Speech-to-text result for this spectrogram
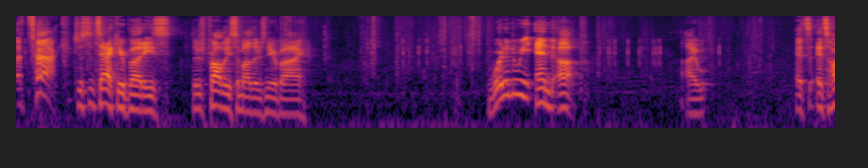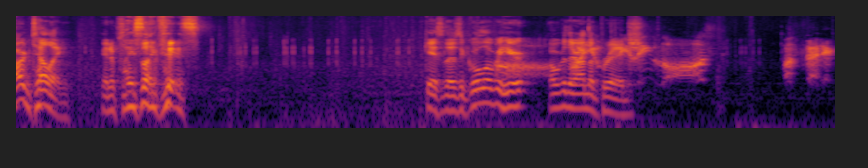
Attack. Just attack your buddies. There's probably some others nearby. Where did we end up? I. It's it's hard telling in a place like this. Okay, so there's a ghoul over here, over there on the bridge. feeling lost? Pathetic.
